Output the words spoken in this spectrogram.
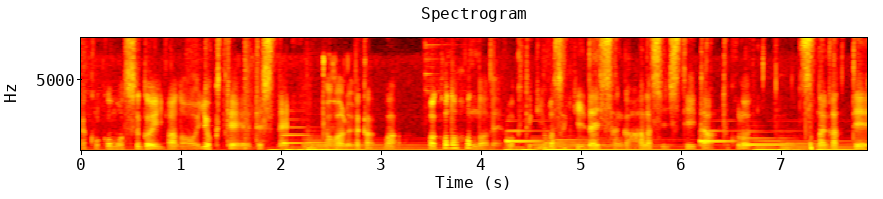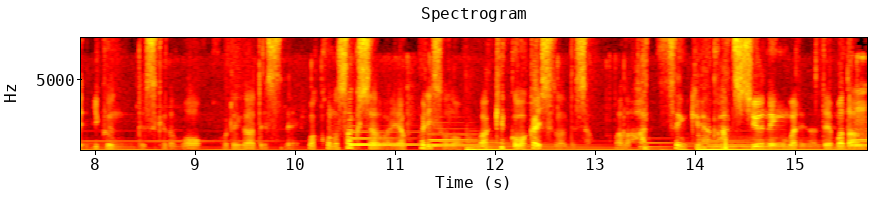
うん、ここもすごいあの良くてですね。わかる。なんか、まあ、まあ、この本のね目的、まあ、さっき大地さんが話していたところにつながっていくんですけどもこれがですね、まあ、この作者はやっぱりその、まあ、結構若い人なんですよ。あの1980年生まれなんでまだ、うんうん、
